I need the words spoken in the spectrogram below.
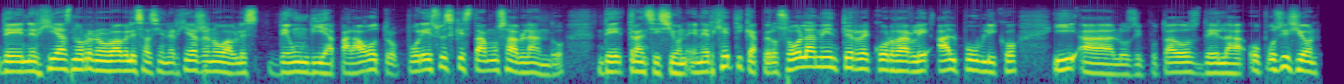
de energías no renovables hacia energías renovables de un día para otro. Por eso es que estamos hablando de transición energética, pero solamente recordarle al público y a los diputados de la oposición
